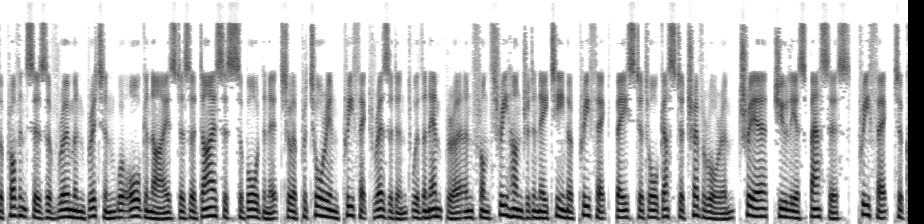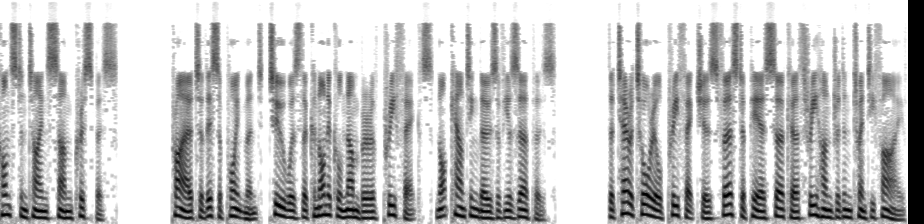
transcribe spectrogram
the provinces of Roman Britain were organized as a diocese subordinate to a praetorian prefect resident with an emperor and from 318 a prefect based at Augusta Treverorum Trier, Julius Bassus, prefect to Constantine's son Crispus. Prior to this appointment, two was the canonical number of prefects not counting those of usurpers. The territorial prefectures first appear circa 325.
